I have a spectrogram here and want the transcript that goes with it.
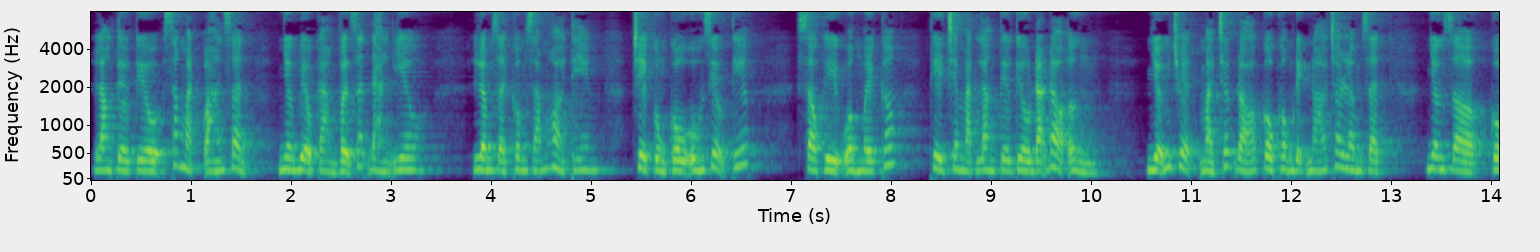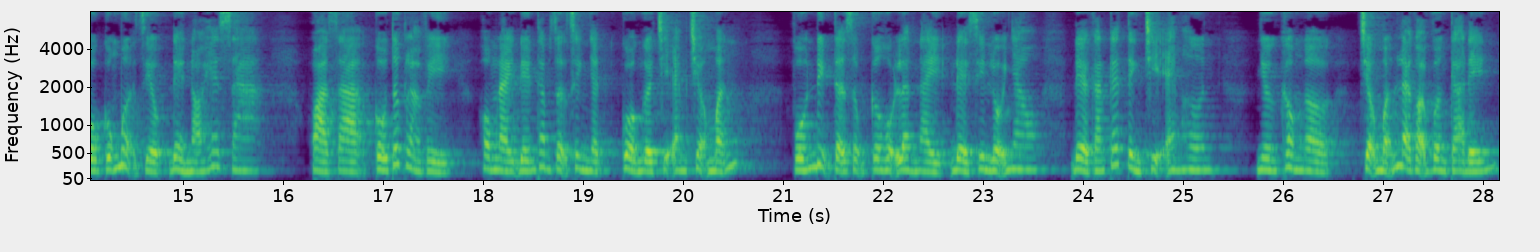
Lăng Tiêu Tiêu sắc mặt oán giận, nhưng biểu cảm vẫn rất đáng yêu. Lâm Giật không dám hỏi thêm, chỉ cùng cô uống rượu tiếp. Sau khi uống mấy cốc, thì trên mặt Lăng Tiêu Tiêu đã đỏ ửng. Những chuyện mà trước đó cô không định nói cho Lâm Giật, nhưng giờ cô cũng mượn rượu để nói hết ra. hòa ra cô tức là vì hôm nay đến tham dự sinh nhật của người chị em Triệu Mẫn. Vốn định tận dụng cơ hội lần này để xin lỗi nhau, để gắn kết tình chị em hơn. Nhưng không ngờ Triệu Mẫn lại gọi Vương Ca đến.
